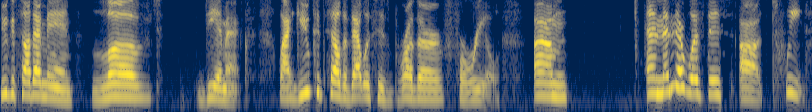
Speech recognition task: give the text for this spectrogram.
You could tell that man loved DMX. Like you could tell that that was his brother for real. Um, and then there was this uh, tweet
